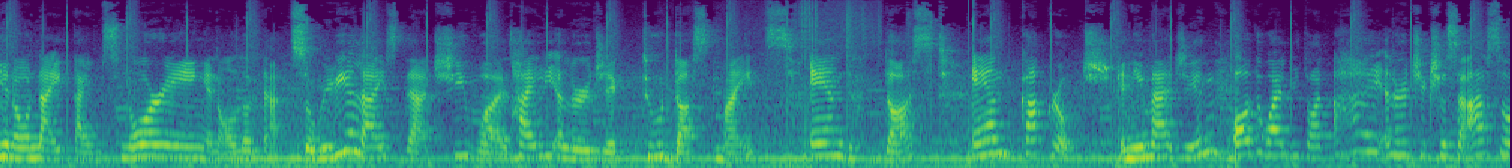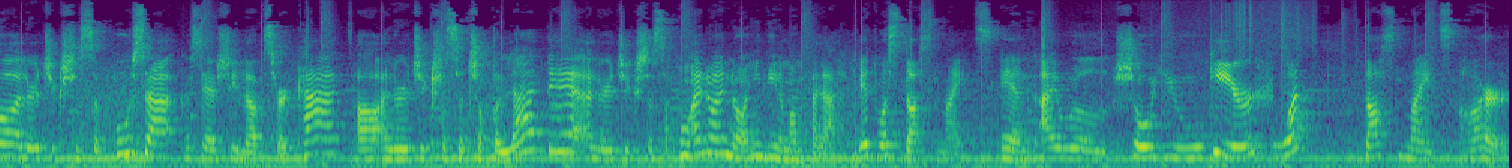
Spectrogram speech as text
you know, nighttime snoring and all of that. So we realized that she was highly allergic to dust mites and dust and cockroach. Can you imagine? All the while we thought, ay, allergic siya sa aso, allergic siya sa pusa kasi she loves her cat, uh, allergic siya sa tsokolate, allergic siya sa kung ano-ano, hindi naman pala. It was dust mites. And I will show you here what dust mites are.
